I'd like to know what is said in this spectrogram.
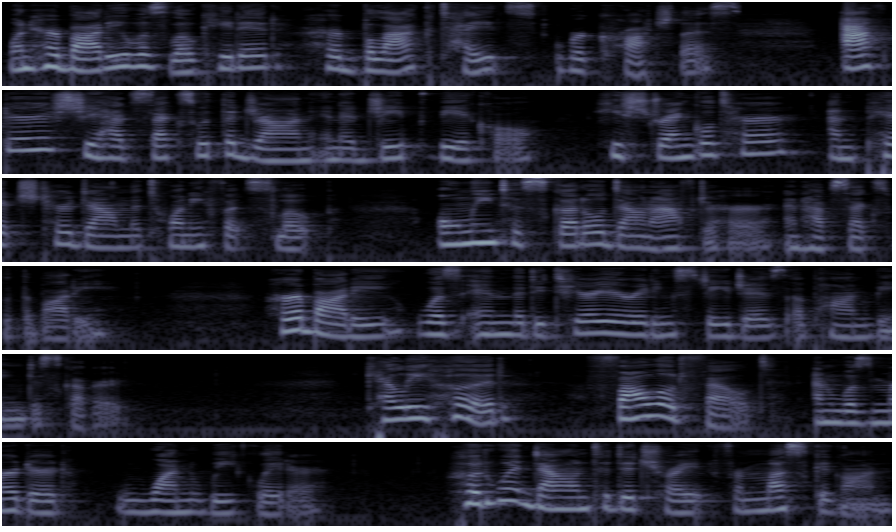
When her body was located, her black tights were crotchless. After she had sex with the John in a Jeep vehicle, he strangled her and pitched her down the 20 foot slope, only to scuttle down after her and have sex with the body. Her body was in the deteriorating stages upon being discovered. Kelly Hood followed Felt and was murdered one week later. Hood went down to Detroit from Muskegon,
